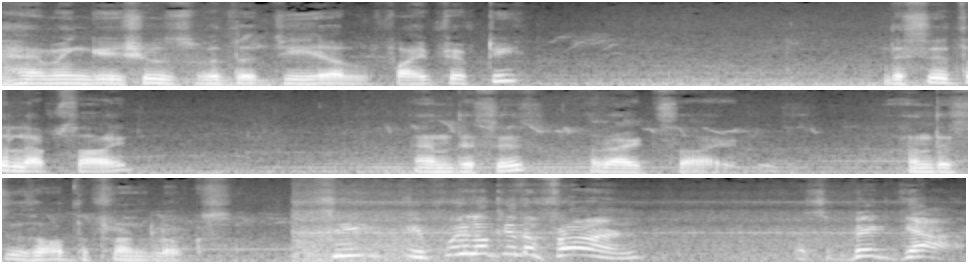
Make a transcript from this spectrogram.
Having issues with the GL 550. This is the left side and this is right side. And this is how the front looks. See, if we look at the front, it's a big gap.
